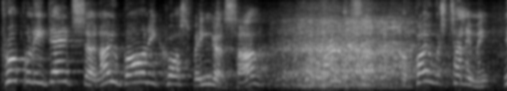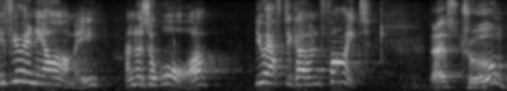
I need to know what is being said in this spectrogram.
Properly dead, sir. No Barney cross fingers, sir. sir. A bloke was telling me if you're in the army and there's a war, you have to go and fight. That's true.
